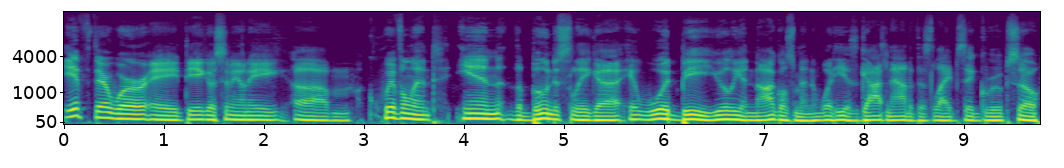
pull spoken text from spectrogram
If there were a Diego Simeone um, equivalent in the Bundesliga, it would be Julian Nagelsmann and what he has gotten out of this Leipzig group. So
